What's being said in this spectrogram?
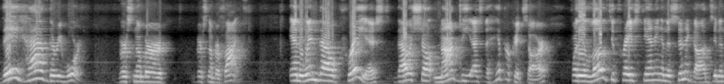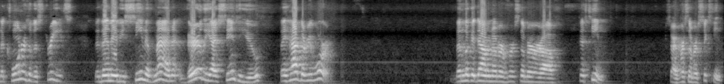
they have the reward. Verse number verse number five. And when thou prayest, thou shalt not be as the hypocrites are, for they love to pray standing in the synagogues and in the corners of the streets, that they may be seen of men. Verily I say unto you, they have the reward. Then look at down to number verse number uh, 15. Sorry, verse number 16.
